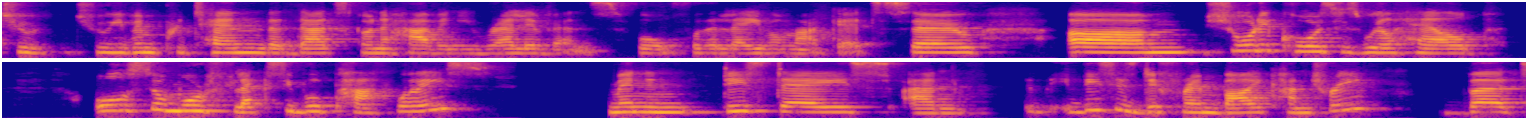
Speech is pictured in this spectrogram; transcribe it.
to, to even pretend that that's going to have any relevance for, for the labor market. So um, shorter courses will help. Also more flexible pathways meaning these days, and this is different by country, but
